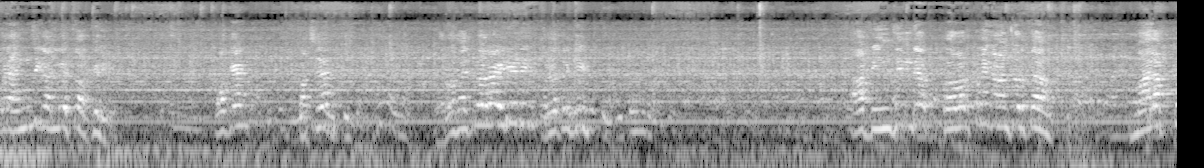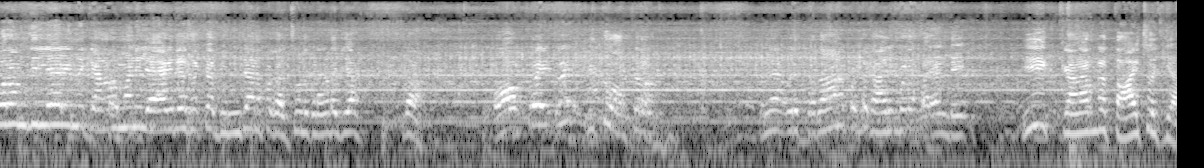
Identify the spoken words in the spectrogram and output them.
ഒരു അഞ്ച് കല്ല് വെച്ച് ഇറക്കൽ ഓക്കെ പക്ഷേ ഓരോ സ്ഥലത്ത് ഓരോ ഐഡിയ ഉണ്ട്. ഓരോരുത്തർക്ക് ആ ബിഞ്ചിന്റെ പ്രവർത്തനം കാണിച്ചു കൊടുത്താണ്. മലപ്പുറം ജില്ലയിൽ നിന്ന് കിണർമണിയിൽ ഏകദേശം ഒക്കെ ബിഞ്ചാണ് ഇപ്പൊ കളിച്ചുകൊണ്ടിരിക്കുന്നത് കൊടുക്കുന്നത് ഇതാ. ഓപ്പറേറ്റർ വിത്ത് വർക്കറാണ് പിന്നെ ഒരു പ്രധാനപ്പെട്ട കാര്യം കൂടെ പറയണ്ടേ ഈ കിണറിന്റെ താഴ്ച നോക്കിയാ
